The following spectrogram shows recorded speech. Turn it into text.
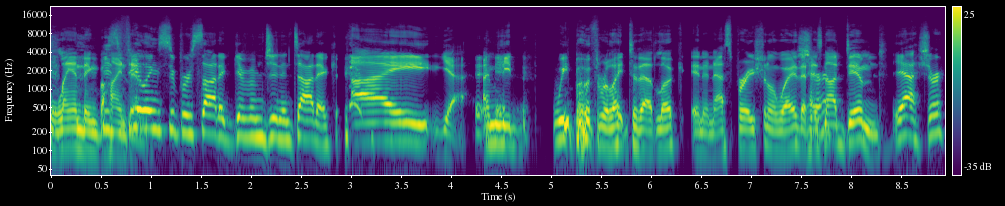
landing behind He's him. feeling supersonic. Give him gin and tonic. I yeah, I mean we both relate to that look in an aspirational way that has Sure. not dimmed. yeah, sure.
